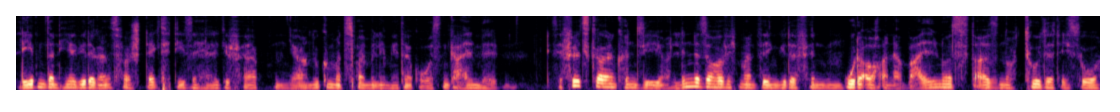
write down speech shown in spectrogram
leben dann hier wieder ganz versteckt diese hell gefärbten, ja 0,2 mm großen Gallmilben. Diese Filzgallen können Sie an Linde sehr häufig meinetwegen wiederfinden oder auch an der Walnuss. Da ist es noch zusätzlich so,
